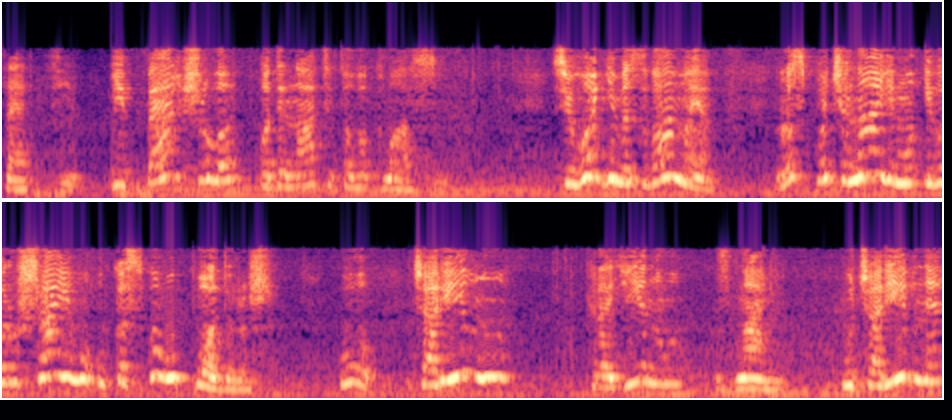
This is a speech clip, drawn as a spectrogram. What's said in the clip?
серці. І першого 11 класу. Сьогодні ми з вами розпочинаємо і вирушаємо у казкову подорож у чарівну країну знань, у чарівне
